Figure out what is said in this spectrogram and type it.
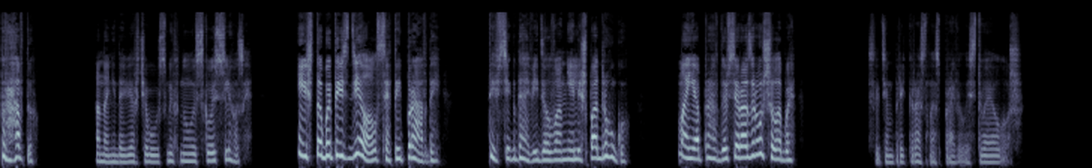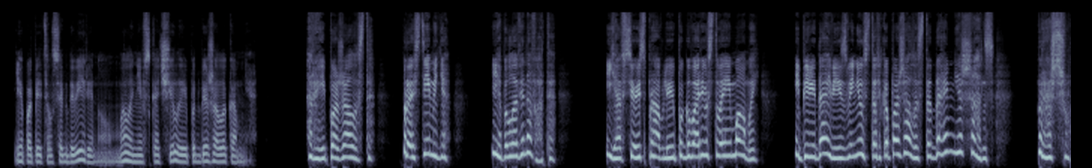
Правду? Она недоверчиво усмехнулась сквозь слезы. И что бы ты сделал с этой правдой? Ты всегда видел во мне лишь подругу. Моя правда все разрушила бы. С этим прекрасно справилась твоя ложь. Я попятился к двери, но Мелани вскочила и подбежала ко мне. «Рэй, пожалуйста, прости меня. Я была виновата. Я все исправлю и поговорю с твоей мамой. И перед Айви извинюсь, только, пожалуйста, дай мне шанс. Прошу».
